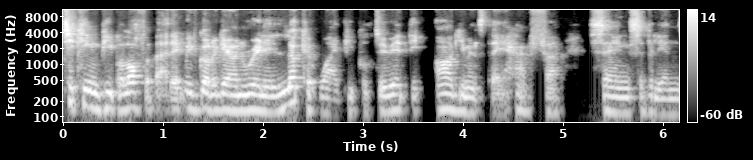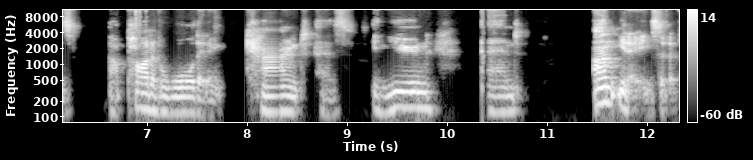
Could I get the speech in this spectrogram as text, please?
ticking people off about it. We've got to go and really look at why people do it, the arguments they have for saying civilians are part of a war, they don't count as immune, and un, you know, in sort of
